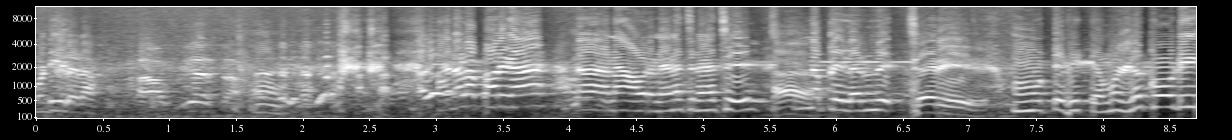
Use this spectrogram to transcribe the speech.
முடியலடா. அதனால பாருங்க நான் அவரை நினைச்சு நினைச்சு. சின்ன பிள்ளையில இருந்து சரி. முட்டு விட்ட முள்ள கோடி.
